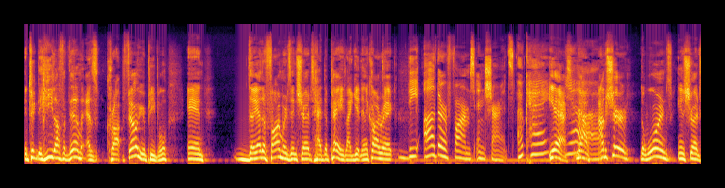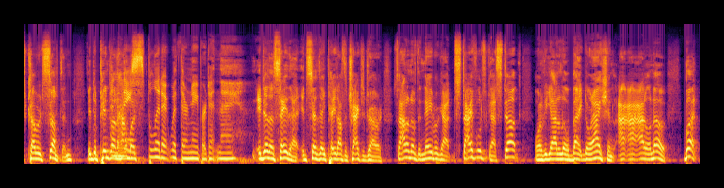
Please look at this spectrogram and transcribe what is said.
it took the heat off of them as crop failure people and the other farmers insurance had to pay, like getting in a car wreck. The other farm's insurance. Okay. Yes. Yeah. Now, I'm sure the Warrens insurance covered something. It depends on And how they much. split it with their neighbor, didn't they? It doesn't say that. It says they paid off the tractor driver. So I don't know if the neighbor got stifled, got stuck, or if he got a little backdoor action. I, I, I don't know. But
